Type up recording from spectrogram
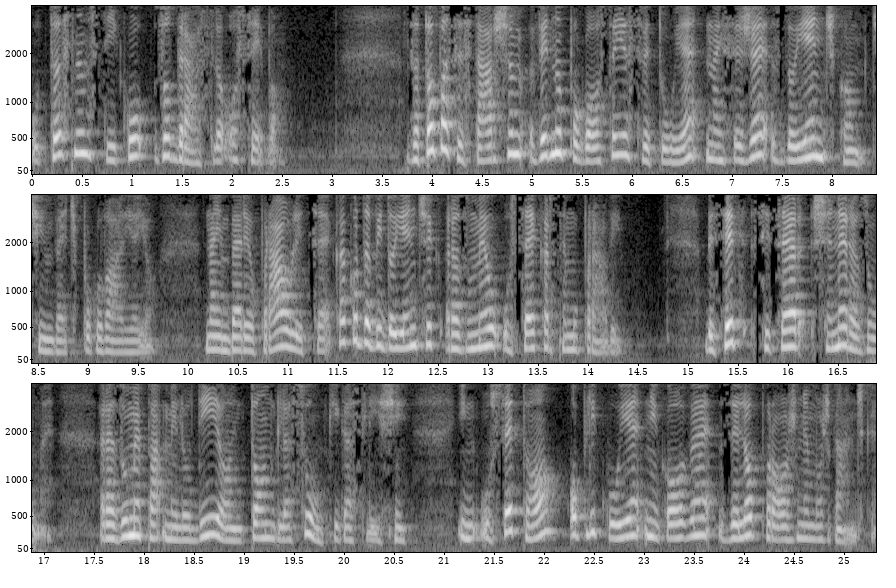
v tesnem stiku z odraslo osebo. Zato pa se staršem vedno pogosteje svetuje, naj se že z dojenčkom čim več pogovarjajo, naj jim berejo pravljice, kako da bi dojenček razumel vse, kar se mu pravi. Besed sicer še ne razume, razume pa melodijo in ton glasu, ki ga sliši, in vse to oblikuje njegove zelo prožne možgančke.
